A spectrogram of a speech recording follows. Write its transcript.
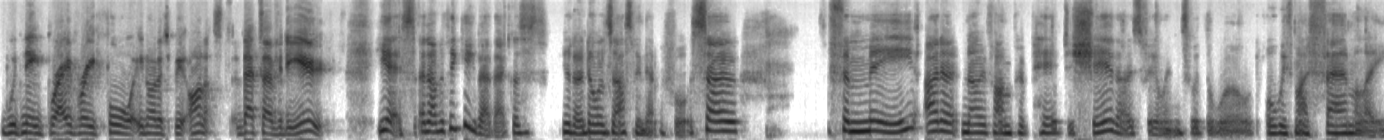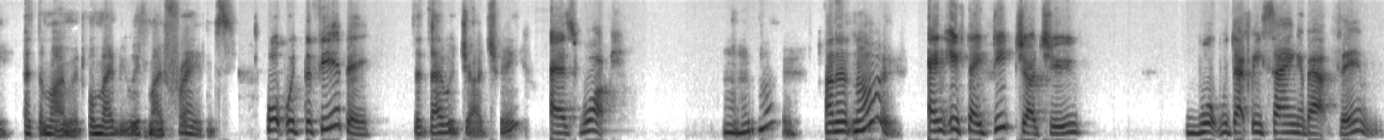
would need bravery for in order to be honest? That's over to you. Yes. And I'm thinking about that because, you know, no one's asked me that before. So for me, I don't know if I'm prepared to share those feelings with the world or with my family at the moment, or maybe with my friends, What would the fear be? that they would judge me. As what? I don't know. I don't know. And if they did judge you, what would that be saying about them?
